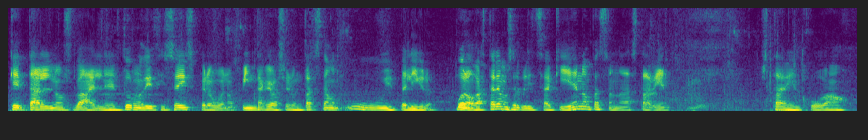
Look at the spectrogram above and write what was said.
qué tal nos va en el turno 16. Pero bueno, pinta que va a ser un touchdown. Uy, peligro. Bueno, gastaremos el blitz aquí, ¿eh? No pasa nada, está bien. Está bien jugado.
